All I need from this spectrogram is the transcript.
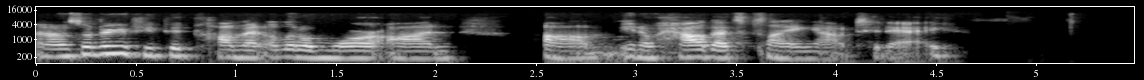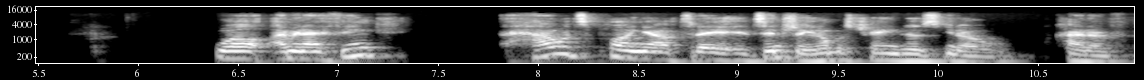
And I was wondering if you could comment a little more on um, you know, how that's playing out today? Well, I mean, I think how it's playing out today, it's interesting. It almost changes, you know, kind of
